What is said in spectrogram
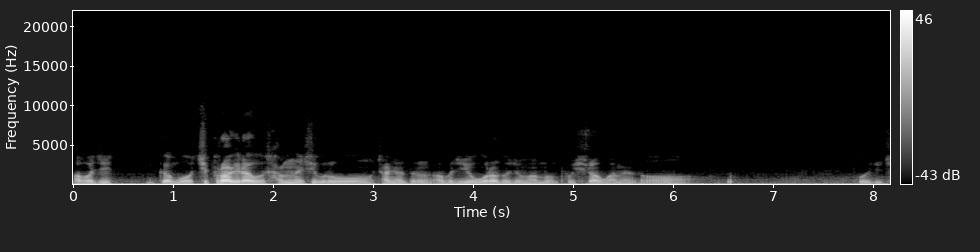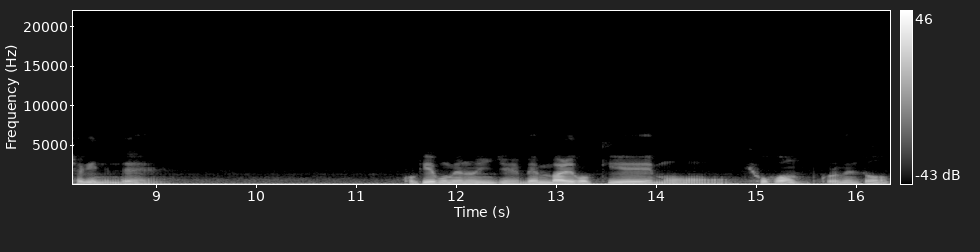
아버지 그러니까 뭐 지푸라기라고 잡는 식으로 자녀들은 아버지 요거라도 좀 한번 보시라고 하면서 보여준 책이 있는데 거기에 보면은 이제 맨발 걷기에 뭐 효험 그러면서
